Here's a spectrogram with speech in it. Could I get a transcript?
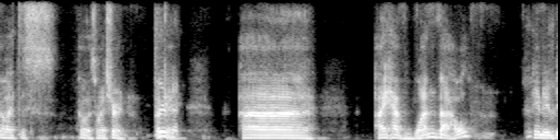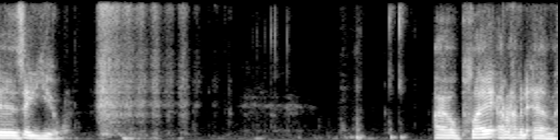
Oh, at this. Oh, it's my turn. Okay. Uh, I have one vowel, and it is a U. I'll play. I don't have an M.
